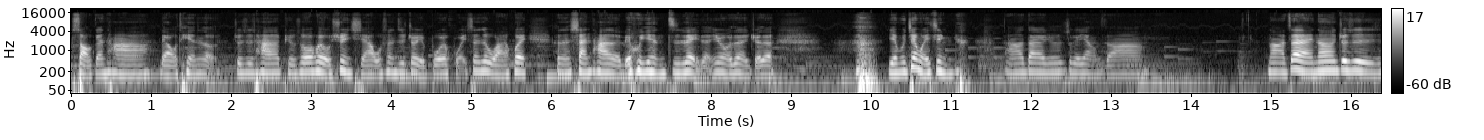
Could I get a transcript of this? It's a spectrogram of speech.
少跟他聊天了，就是他比如说会有讯息啊，我甚至就也不会回，甚至我还会可能删他的留言之类的，因为我真的觉得眼不见为净。然后大概就是这个样子啊。那再来呢，就是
